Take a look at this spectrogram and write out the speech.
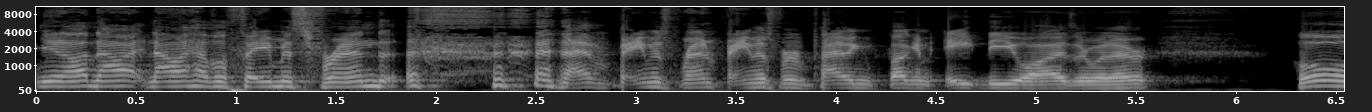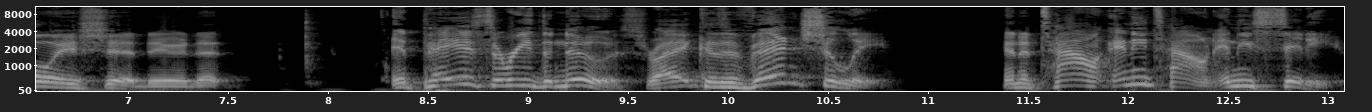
You know, now I, now I have a famous friend. I have a famous friend, famous for having fucking eight DUIs or whatever. Holy shit, dude! It it pays to read the news, right? Because eventually, in a town, any town, any city,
